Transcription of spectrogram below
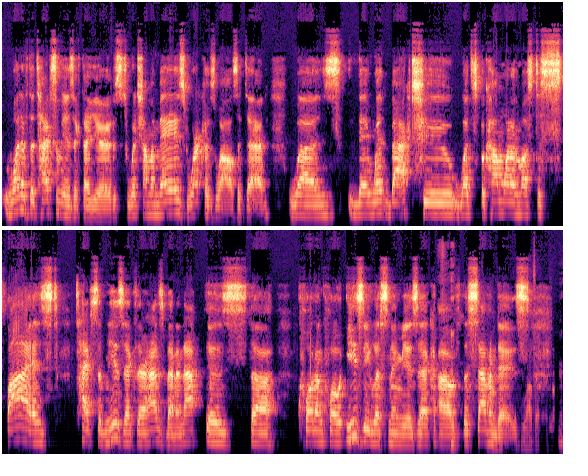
one of the types of music they used, which I'm amazed worked as well as it did, was they went back to what's become one of the most despised types of music there has been, and that is the quote unquote easy listening music of the 70s. Love it.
